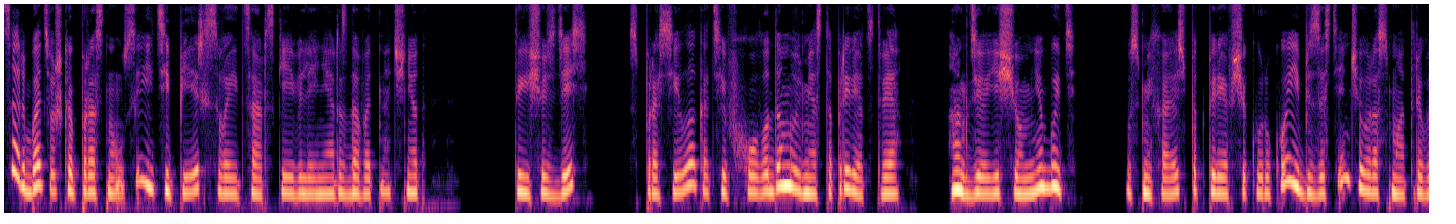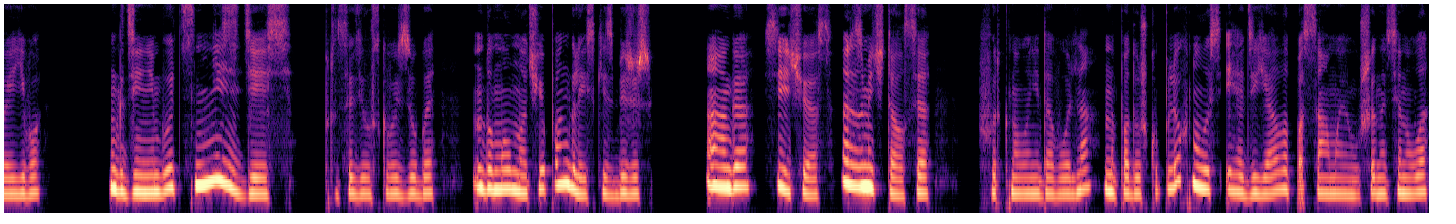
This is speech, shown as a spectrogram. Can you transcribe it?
Царь-батюшка проснулся и теперь свои царские веления раздавать начнет. «Ты еще здесь?» — спросила, катив холодом вместо приветствия. «А где еще мне быть?» Усмехаюсь, подперев щеку рукой и беззастенчиво рассматривая его. «Где-нибудь не здесь», — процедил сквозь зубы. «Думал, ночью по-английски сбежишь». «Ага, сейчас. Размечтался». Фыркнула недовольно, на подушку плюхнулась и одеяло по самые уши натянула.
